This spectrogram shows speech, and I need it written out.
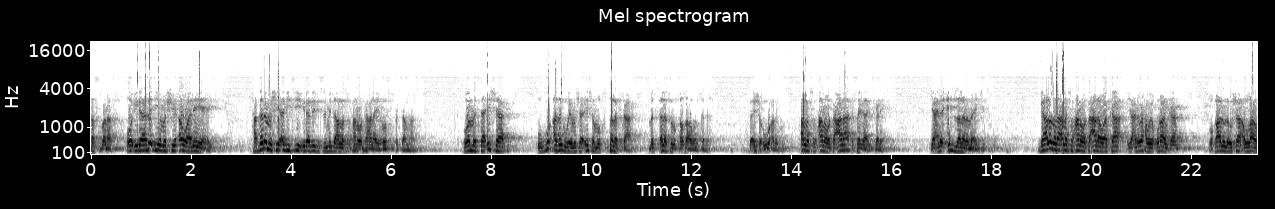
qasbana oo iraado iyo mashii'o waa leeyahay haddana mashii'adiisi iyo iraadadiisu midda alla subxana wa tacala ay hoos tagtaa maana waa masaaisha وجو أذن ويا مشايشة مختلف كع مسألة القضاء والقدر. مشايشة وجو أذن الله سبحانه وتعالى سجاي كله. يعني عدل لنا ما أجد. قال لنا الله سبحانه وتعالى وكا يعني وحى القرآن كان. وقالوا لو شاء الله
